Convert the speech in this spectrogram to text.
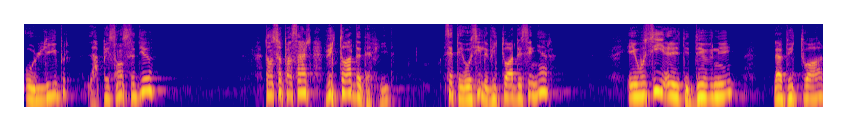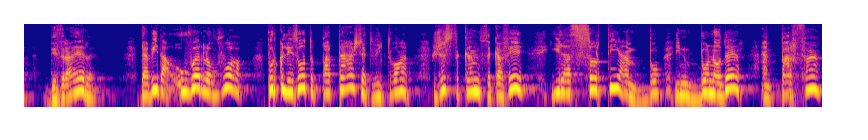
au libre la puissance de Dieu. Dans ce passage, victoire de David, c'était aussi la victoire du Seigneur. Et aussi, elle était devenue la victoire d'Israël. David a ouvert la voie pour que les autres partagent cette victoire. Juste comme ce café, il a sorti une bonne odeur, un parfum.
